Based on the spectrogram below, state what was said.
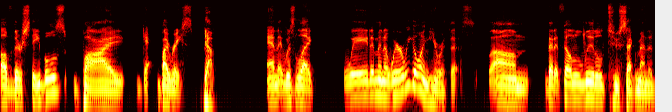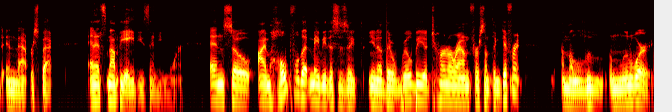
of their stables by by race. Yeah. and it was like, wait a minute, where are we going here with this? Um, that it felt a little too segmented in that respect, and it's not the '80s anymore. And so I'm hopeful that maybe this is a you know there will be a turnaround for something different. I'm a little I'm a little worried,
